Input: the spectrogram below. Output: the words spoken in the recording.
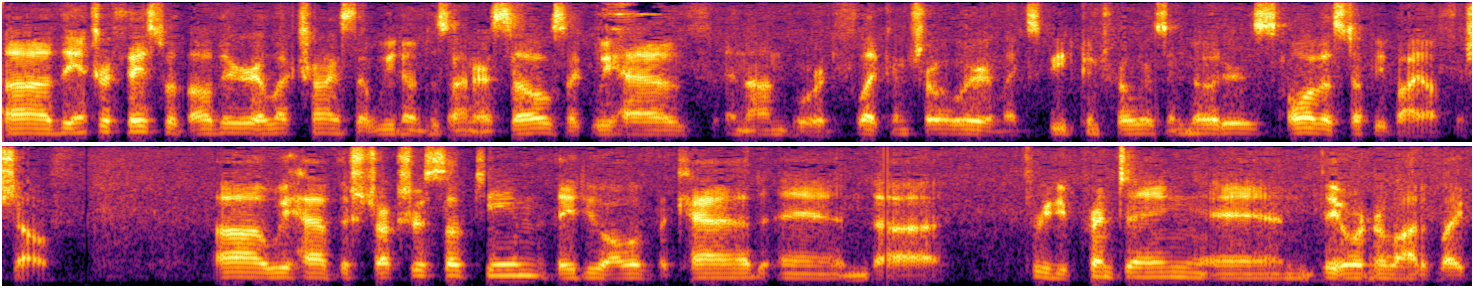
Uh, the interface with other electronics that we don't design ourselves, like we have an onboard flight controller and like speed controllers and motors, all of that stuff we buy off the shelf. Uh, we have the structure sub team. They do all of the CAD and uh, 3D printing, and they order a lot of like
